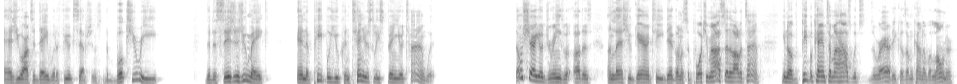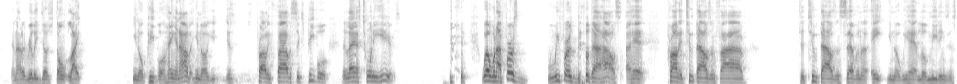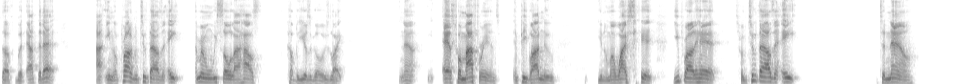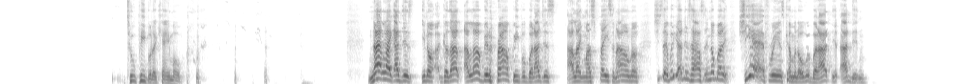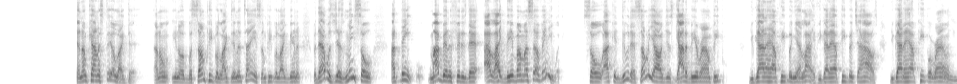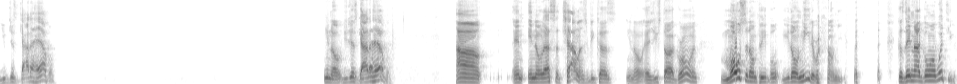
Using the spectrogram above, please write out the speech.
as you are today, with a few exceptions. The books you read, the decisions you make, and the people you continuously spend your time with. Don't share your dreams with others unless you guarantee they're going to support you. Man, I said it all the time. You know, if people came to my house, which is a rarity because I'm kind of a loner and I really just don't like, you know, people hanging out. You know, it's probably five or six people in the last 20 years. well, when I first, when we first built our house, I had probably 2005 to 2007 or 8 you know we had little meetings and stuff but after that i you know probably in 2008 i remember when we sold our house a couple years ago it was like now as for my friends and people i knew you know my wife said you probably had from 2008 to now two people that came over. Not like I just, you know, because I, I love being around people, but I just I like my space, and I don't know. She said we got this house, and nobody. She had friends coming over, but I I didn't, and I'm kind of still like that. I don't, you know, but some people like to entertain. Some people like being, but that was just me. So I think my benefit is that I like being by myself anyway. So I could do that. Some of y'all just got to be around people. You got to have people in your life. You got to have people at your house. You got to have people around you. You just got to have them. You know, you just got to have them. Uh, and, you know, that's a challenge because, you know, as you start growing, most of them people you don't need around you because they're not going with you.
